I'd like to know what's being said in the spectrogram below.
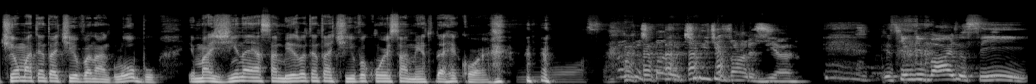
tinha uma tentativa na Globo, imagina essa mesma tentativa com o orçamento da Record. Nossa. Vamos para o time de Várzea. Esse time de Várzea, assim.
